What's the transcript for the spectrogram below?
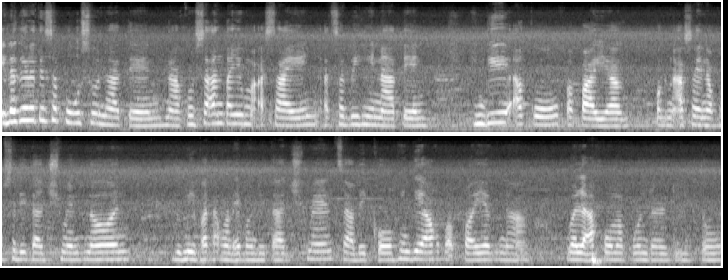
ilagay natin sa puso natin na kung saan tayo ma-assign at sabihin natin, hindi ako papayag pag na-assign ako sa detachment noon, lumipat ako ng ibang detachment, sabi ko, hindi ako papayag na wala ako mapundar dito.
